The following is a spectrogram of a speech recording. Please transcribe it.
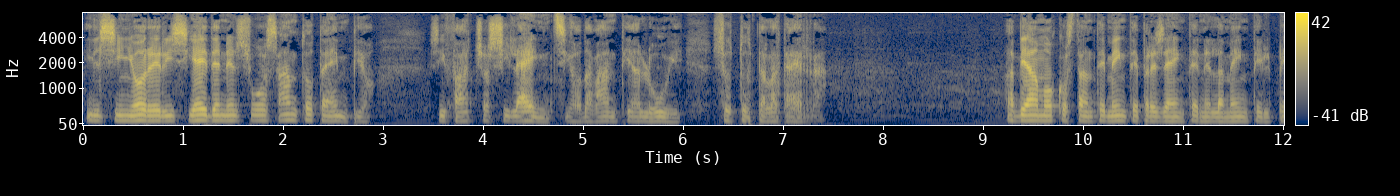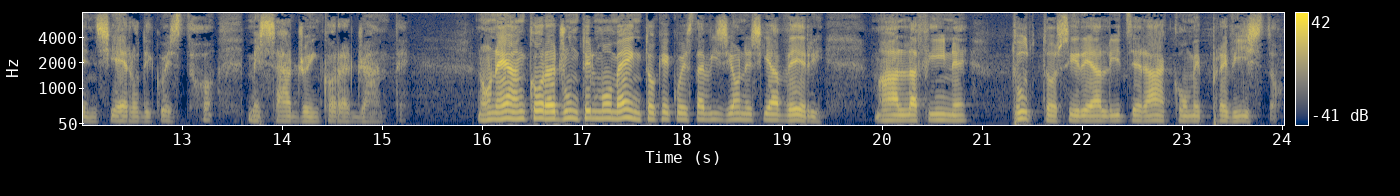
il Signore risiede nel suo santo tempio, si faccia silenzio davanti a Lui su tutta la terra. Abbiamo costantemente presente nella mente il pensiero di questo messaggio incoraggiante. Non è ancora giunto il momento che questa visione si avveri, ma alla fine tutto si realizzerà come previsto.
